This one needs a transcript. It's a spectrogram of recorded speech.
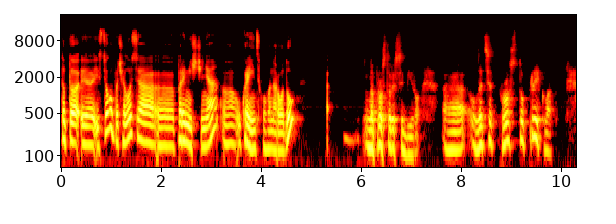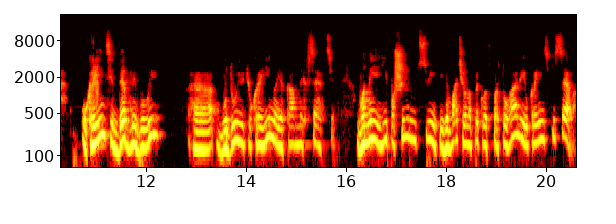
Тобто е, із цього почалося е, переміщення е, українського народу. на простори Сибіру. Але це просто приклад. Українці, де б не були, будують Україну, яка в них в серці. Вони її поширюють в світі. Я бачив, наприклад, в Португалії українські села.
